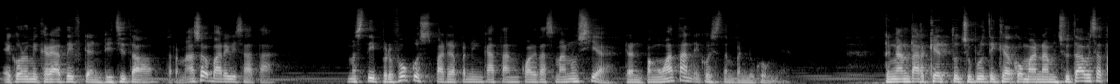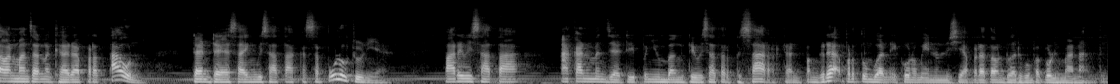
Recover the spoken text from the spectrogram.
Ekonomi kreatif dan digital, termasuk pariwisata, mesti berfokus pada peningkatan kualitas manusia dan penguatan ekosistem pendukungnya. Dengan target 73,6 juta wisatawan mancanegara per tahun dan daya saing wisata ke-10 dunia, pariwisata akan menjadi penyumbang devisa terbesar dan penggerak pertumbuhan ekonomi Indonesia pada tahun 2045 nanti.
